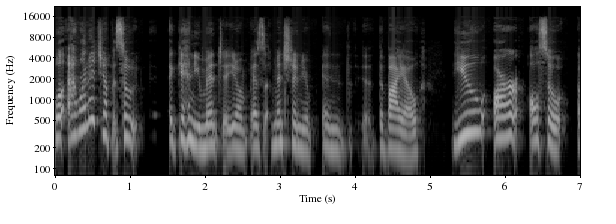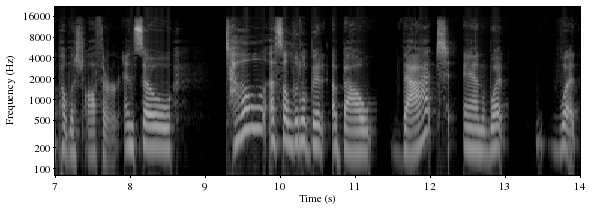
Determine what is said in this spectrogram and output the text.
Well, I want to jump. So again, you mentioned, you know, as mentioned in your in the bio, you are also a published author, and so tell us a little bit about that and what what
